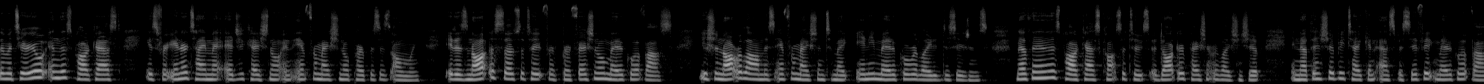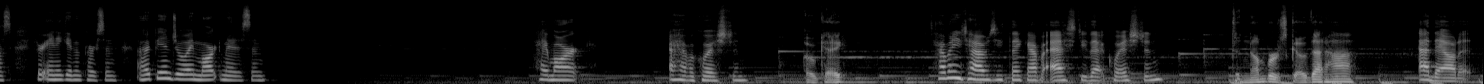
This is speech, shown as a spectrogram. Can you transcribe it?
The material in this podcast is for entertainment, educational, and informational purposes only. It is not a substitute for professional medical advice. You should not rely on this information to make any medical related decisions. Nothing in this podcast constitutes a doctor patient relationship, and nothing should be taken as specific medical advice for any given person. I hope you enjoy Marked Medicine. Hey, Mark, I have a question. Okay. How many times do you think I've asked you that question? Do numbers go that high? I doubt it.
